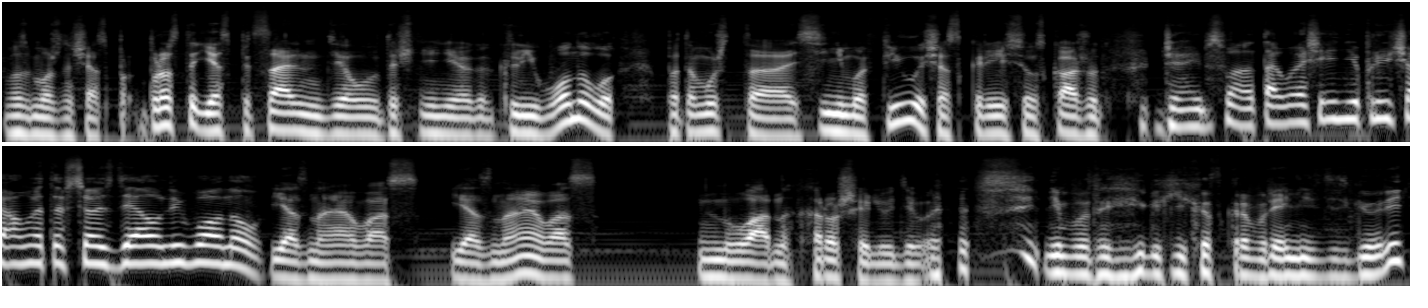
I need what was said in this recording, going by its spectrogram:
Возможно, сейчас... Просто я специально делаю уточнение к Ли Уоннеллу, потому что синемофилы сейчас, скорее всего, скажут «Джеймс Ван там вообще ни при чем, это все сделал Ли Уоннелл». Я знаю вас, я знаю вас. Ну ладно, хорошие люди вы. Не буду никаких оскорблений здесь говорить.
